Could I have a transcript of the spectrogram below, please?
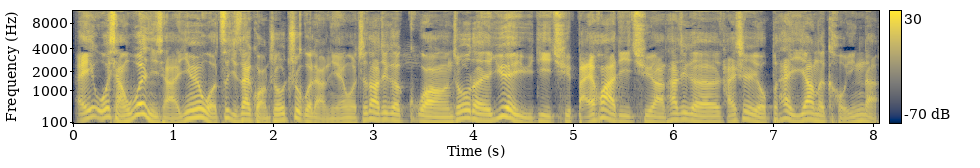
哎，我想问一下，因为我自己在广州住过两年，我知道这个广州的粤语地区、白话地区啊，它这个还是有不太一样的口音的。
